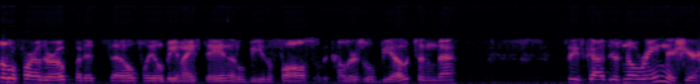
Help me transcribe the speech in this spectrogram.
A little farther out, but it's uh, hopefully it'll be a nice day and it'll be the fall, so the colors will be out and. Uh, please God, there's no rain this year.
